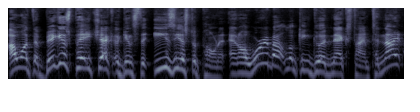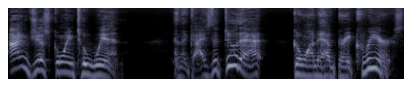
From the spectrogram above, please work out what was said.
I want the biggest paycheck against the easiest opponent, and I'll worry about looking good next time. Tonight, I'm just going to win. And the guys that do that go on to have great careers.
